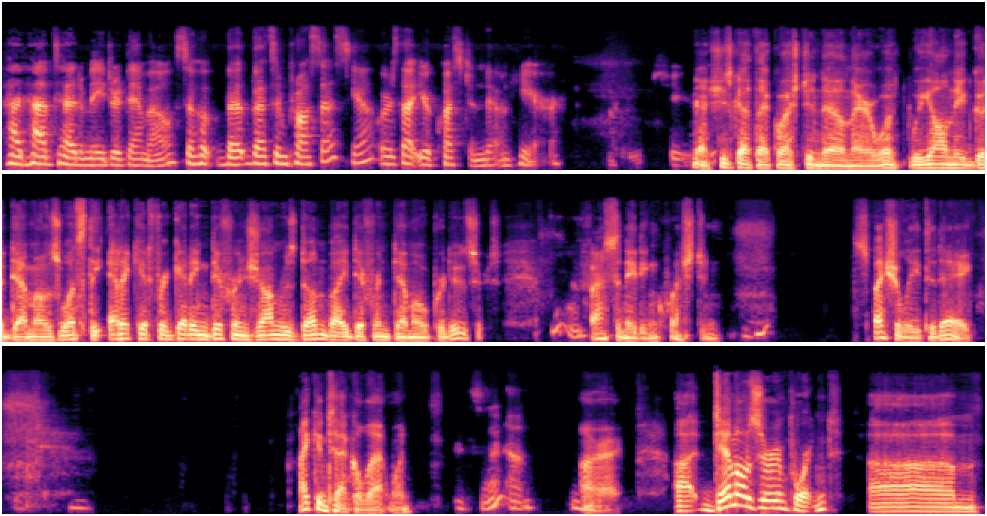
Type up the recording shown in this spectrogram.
had had had a major demo. So that, that's in process, yeah? Or is that your question down here? Yeah, she's got that question down there. What we all need good demos. What's the etiquette for getting different genres done by different demo producers? Yeah. Fascinating question, mm-hmm. especially today. I can tackle that one. Excellent. Mm-hmm. All right. Uh, demos are important. Um,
